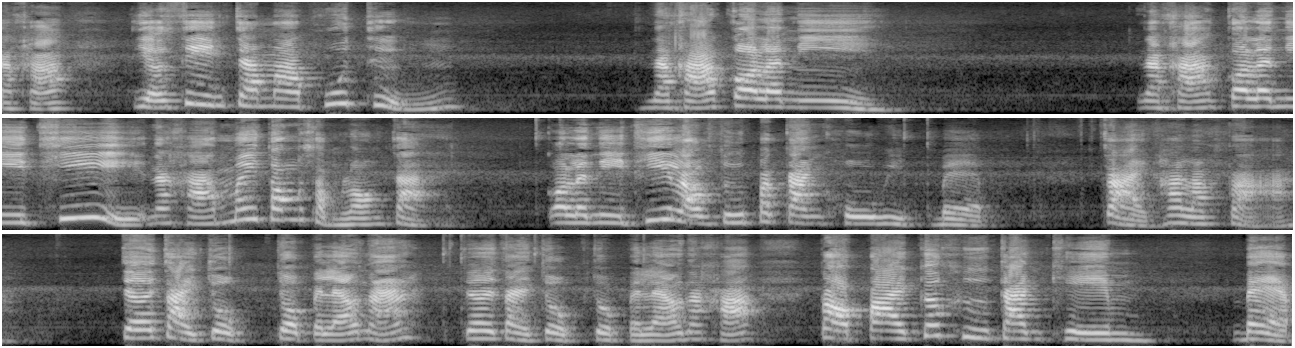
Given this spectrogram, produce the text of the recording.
นะคะ เดี๋ยวซีนจะมาพูดถึงนะคะ กรณีนะคะ กรณีที่นะคะไม่ต้องสำรองจ่าย กรณีที่เราซื้อประกันโควิดแบบจ่ายค่ารักษา เจอจ่ายจบจบไปแล้วนะ เจอจ่ายจบจบไปแล้วนะคะ ต่อไปก็คือการเคลม แบบ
